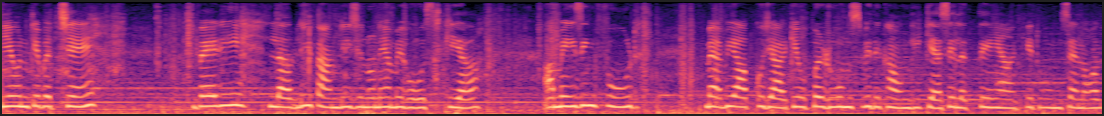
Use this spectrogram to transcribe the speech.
ये उनके बच्चे हैं। वेरी लवली फैमिली जिन्होंने हमें होस्ट किया। अमेजिंग फ़ूड मैं अभी आपको जाके ऊपर रूम्स भी दिखाऊँगी कैसे लगते हैं यहाँ के रूम्स एंड ऑल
